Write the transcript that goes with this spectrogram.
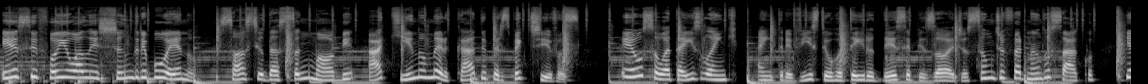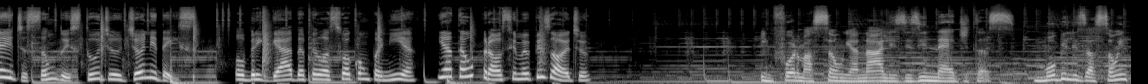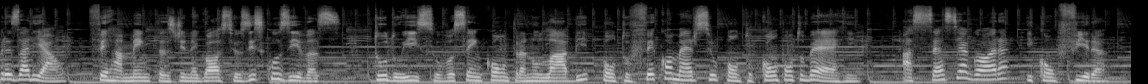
Esse foi o Alexandre Bueno, sócio da Sunmob, aqui no Mercado e Perspectivas. Eu sou a Thaís Lenk. A entrevista e o roteiro desse episódio são de Fernando Saco e a edição do estúdio Johnny Days. Obrigada pela sua companhia e até o próximo episódio. Informação e análises inéditas, mobilização empresarial, ferramentas de negócios exclusivas. Tudo isso você encontra no lab.fecomércio.com.br. Acesse agora e confira.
